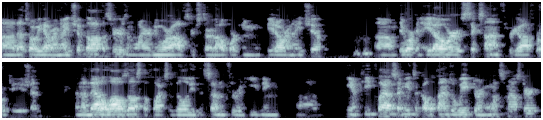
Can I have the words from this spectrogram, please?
uh, that's why we have our night shift officers and why our newer officers start out working eight hour night shift. Um, they work an eight hour, six on, three off rotation. And then that allows us the flexibility to send them through an evening, um, EMT class that meets a couple times a week during one semester.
